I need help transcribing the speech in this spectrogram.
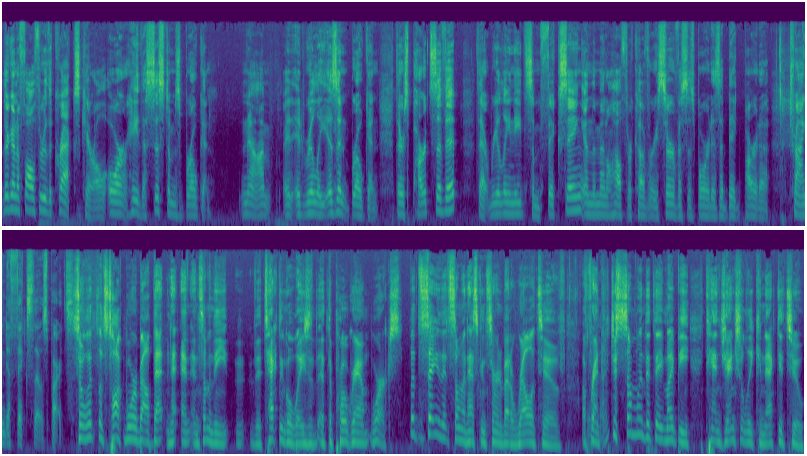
they're going to fall through the cracks, Carol, or hey, the system's broken. No, I'm, it, it really isn't broken. There's parts of it that really need some fixing, and the Mental Health Recovery Services Board is a big part of trying to fix those parts. So let's let's talk more about that and, and, and some of the the technical ways that the program works. Let's say that someone has concern about a relative, a friend, just someone that they might be tangentially connected to.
